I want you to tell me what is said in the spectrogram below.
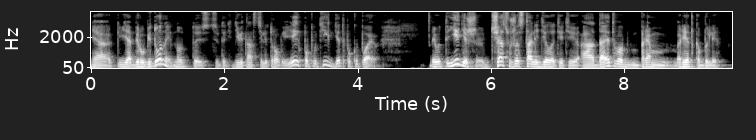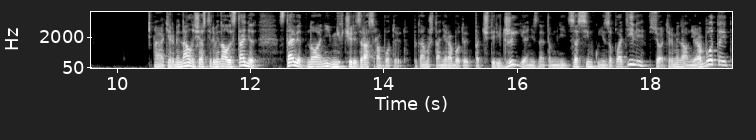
Я, я беру бидоны, ну, то есть вот эти 19-литровые, я их по пути где-то покупаю. И вот ты едешь, сейчас уже стали делать эти, а до этого прям редко были а, терминалы. Сейчас терминалы ставят, ставят, но они в них через раз работают, потому что они работают под 4G, я не знаю, там ни за симку не заплатили, все, терминал не работает,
